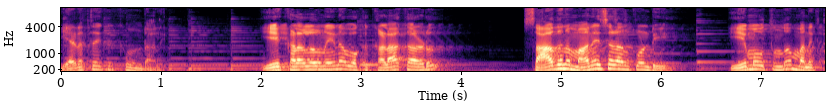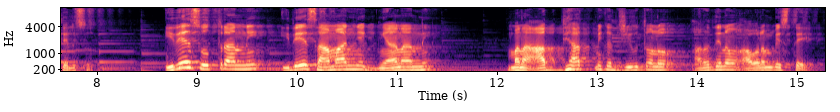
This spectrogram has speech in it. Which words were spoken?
ఎడతెగక ఉండాలి. ఏ కళలోనైనా ఒక కళాకారుడు సాధన మానేశాడు అనుకోండి ఏమవుతుందో మనకు తెలుసు. ఇదే సూత్రాన్ని ఇదే సామాన్య జ్ఞానాన్ని మన ఆధ్యాత్మిక జీవితంలో అనుదినం అవలంబిస్తే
